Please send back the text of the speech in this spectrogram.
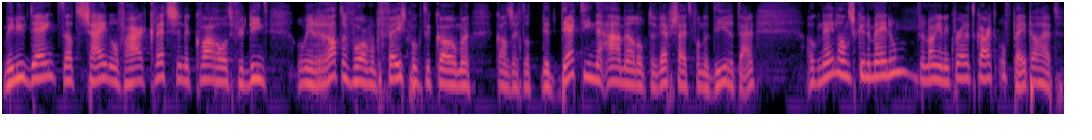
Wie nu denkt dat zijn of haar kwetsende kwarrel het verdient om in rattenvorm op Facebook te komen, kan zich tot de dertiende aanmelden op de website van de dierentuin. Ook Nederlanders kunnen meedoen, zolang je een creditcard of PayPal hebt.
